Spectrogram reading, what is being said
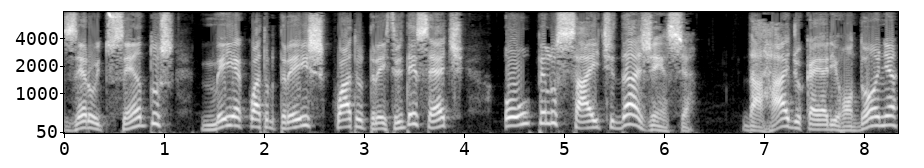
0800 643 4337 ou pelo site da agência. Da Rádio Caiari Rondônia,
